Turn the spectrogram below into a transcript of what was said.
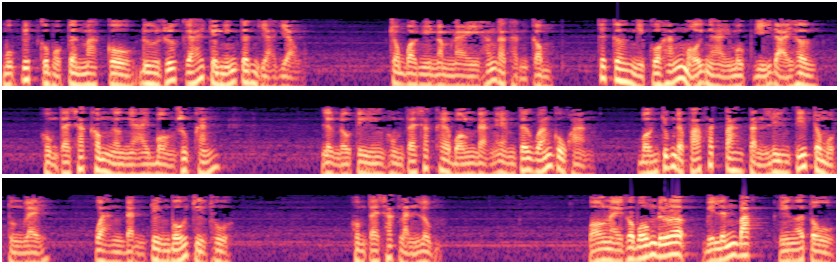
mục đích của một tên ma cô đưa rước gái cho những tên già giàu. Trong bao nhiêu năm này hắn đã thành công, cái cơ nghiệp của hắn mỗi ngày một vĩ đại hơn. Hùng Tài sắc không ngần ngại bòn rút hắn. Lần đầu tiên Hùng tay sắc theo bọn đàn em tới quán của Hoàng, bọn chúng đã phá phách tan tành liên tiếp trong một tuần lễ. Hoàng đành tuyên bố chịu thua. Hùng tay sắc lạnh lùng. Bọn này có bốn đứa, bị lính bắt, hiện ở tù.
